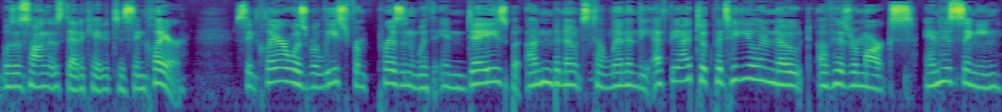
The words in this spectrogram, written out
was a song that was dedicated to Sinclair. Sinclair was released from prison within days, but unbeknownst to Lennon, the FBI took particular note of his remarks and his singing.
